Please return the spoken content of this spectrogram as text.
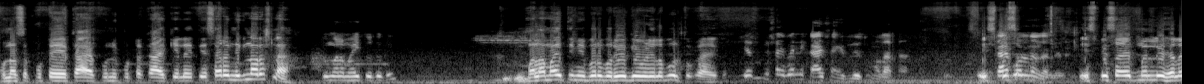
कुणाचं कुठे काय कुणी कुठं काय केलंय ते सारं निघणारच ना. तुम्हाला माहीत होतं ते? मला माहिती मी बरोबर योग्य वेळेला बोलतो काय. एस पी साहेबांनी काय सांगितलं तुम्हाला आता? SP काय बोलणं झालं? एस पी साहेब म्हणले ह्याला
